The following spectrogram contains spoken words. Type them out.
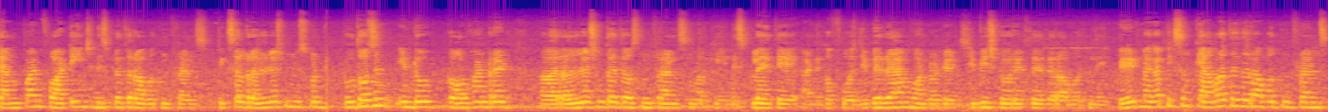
టెన్ పాయింట్ ఫార్టీ ఇంచ్ డిస్ప్లేతో రాబోతుంది ఫ్రెండ్స్ పిక్సెల్ రెజల్యూషన్ చూసుకుంటే two thousand into twelve hundred రెజల్యూషన్తో అయితే వస్తుంది ఫ్రెండ్స్ మనకి డిస్ప్లే అయితే అండ్ ఇంకా four GB RAM one twenty eight GB storage అయితే రాబోతుంది. ఎయిట్ మెగా పిక్సెల్ కెమెరా అయితే రాబోతుంది ఫ్రెండ్స్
